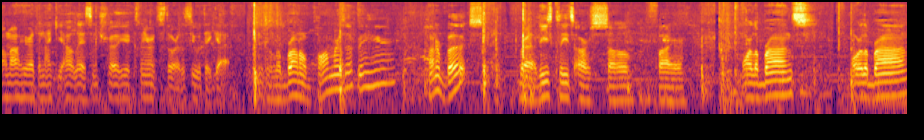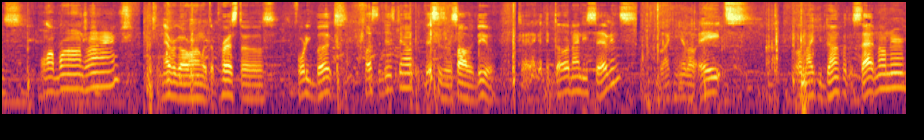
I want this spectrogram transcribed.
I'm out here at the Nike Outlet Centralia clearance store. Let's see what they got. There's a LeBron Palmer's up in here. 100 bucks. Bruh, these cleats are so fire. More LeBrons. More LeBrons. LeBron James. Can never go wrong with the Prestos. 40 bucks plus the discount. This is a solid deal. Okay, I got the gold 97s. Black and yellow 8s. Little Nike Dunk with the satin on there.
